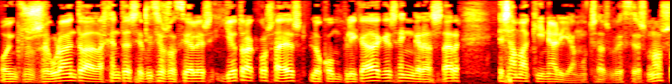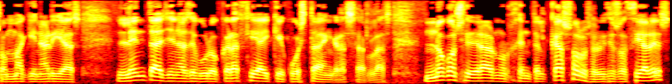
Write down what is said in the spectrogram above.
o incluso seguramente la de la gente de servicios sociales, y otra cosa es lo complicada que es engrasar esa maquinaria muchas veces, ¿no? Son maquinarias lentas, llenas de burocracia y que cuesta engrasarlas. No consideraron urgente el caso, los servicios sociales,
